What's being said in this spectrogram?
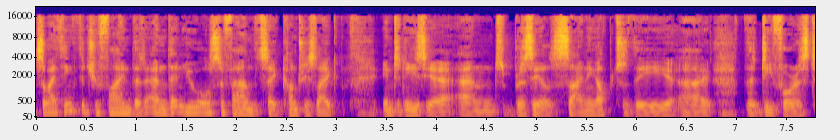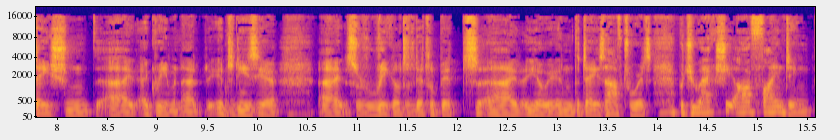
so I think that you find that, and then you also found that say countries like Indonesia and Brazil signing up to the uh, the deforestation uh, agreement. Indonesia uh, sort of wriggled a little bit, uh, you know, in the days afterwards. But you actually are finding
